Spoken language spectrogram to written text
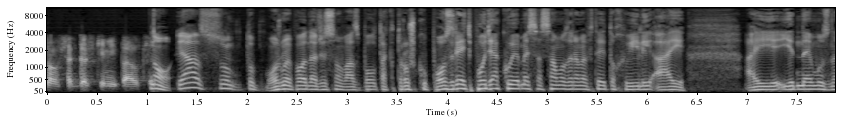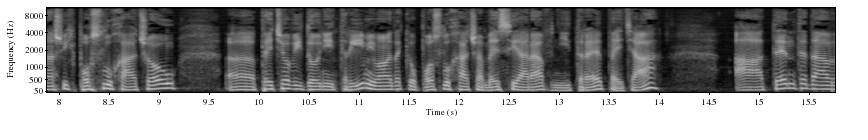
No, však držte mi palce. No, ja som, to môžeme povedať, že som vás bol tak trošku pozrieť. Poďakujeme sa samozrejme v tejto chvíli aj, aj jednému z našich poslucháčov, uh, Peťovi do Nitry. My máme takého poslucháča Mesiara v Nitre, Peťa. A ten teda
